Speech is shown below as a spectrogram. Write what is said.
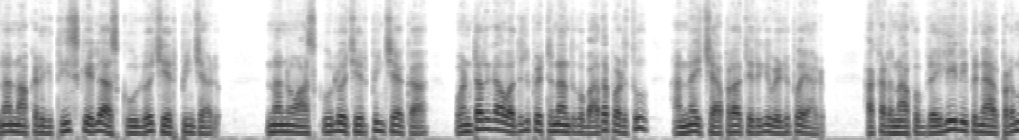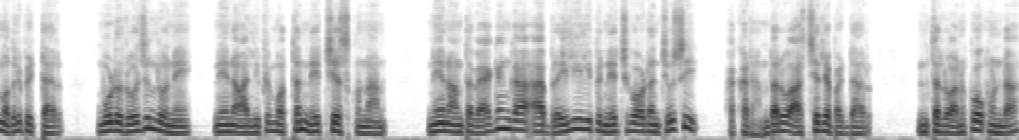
నన్ను అక్కడికి తీసుకెళ్ళి ఆ స్కూల్లో చేర్పించాడు. నన్ను ఆ స్కూల్లో చేర్పించాక ఒంటరిగా వదిలిపెట్టినందుకు బాధపడుతూ అన్నయ్య చేపరా తిరిగి వెళ్ళిపోయాడు. అక్కడ నాకు బ్రైలీ లిపి నేర్పడం మొదలుపెట్టారు. మూడు రోజుల్లోనే నేను ఆ లిపి మొత్తం నేర్చేసుకున్నాను. నేను అంత వేగంగా ఆ బ్రైలీ లిపి నేర్చుకోవడం చూసి అక్కడ అందరూ ఆశ్చర్యపడ్డారు. ఇంతలో అనుకోకుండా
